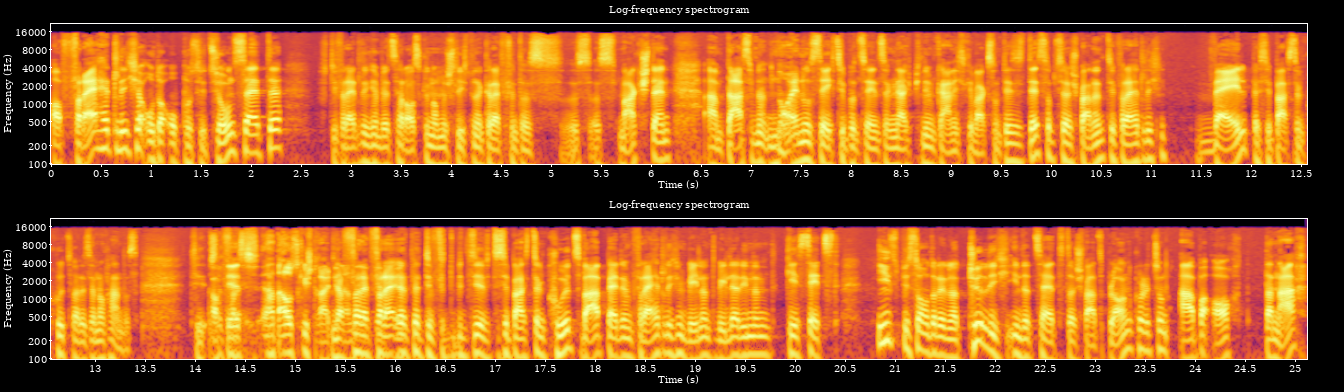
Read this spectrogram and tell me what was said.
Auf freiheitlicher oder Oppositionsseite die Freiheitlichen haben jetzt herausgenommen, schlicht und ergreifend als, als, als Markstein. Ähm, da sind 69 Prozent sagen, na, ich bin ihm gar nicht gewachsen. Und das ist deshalb sehr spannend, die Freiheitlichen, weil bei Sebastian Kurz war das ja noch anders. Die, also der ist, hat ausgestrahlt. Na, Fre Fre Sebastian Kurz war bei den freiheitlichen Wählern und Wählerinnen gesetzt. Insbesondere natürlich in der Zeit der schwarz-blauen Koalition, aber auch danach.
